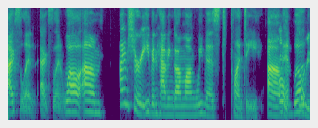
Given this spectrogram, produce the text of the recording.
excellent, excellent. Well, um, I'm sure even having gone long, we missed plenty. Um, oh, and we'll, we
